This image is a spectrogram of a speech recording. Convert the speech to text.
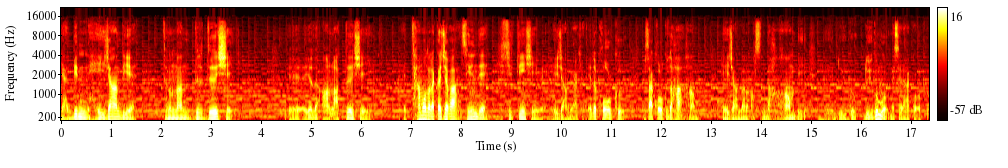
Yani birinin heyecan diye tanımlandırdığı şey e, ya da anlattığı şey e, tam olarak acaba senin de hissettiğin şey mi heyecan duyarken ya da korku. Mesela korku daha ham heyecandan aslında daha ham bir e, duygu. Duygu mu mesela korku?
